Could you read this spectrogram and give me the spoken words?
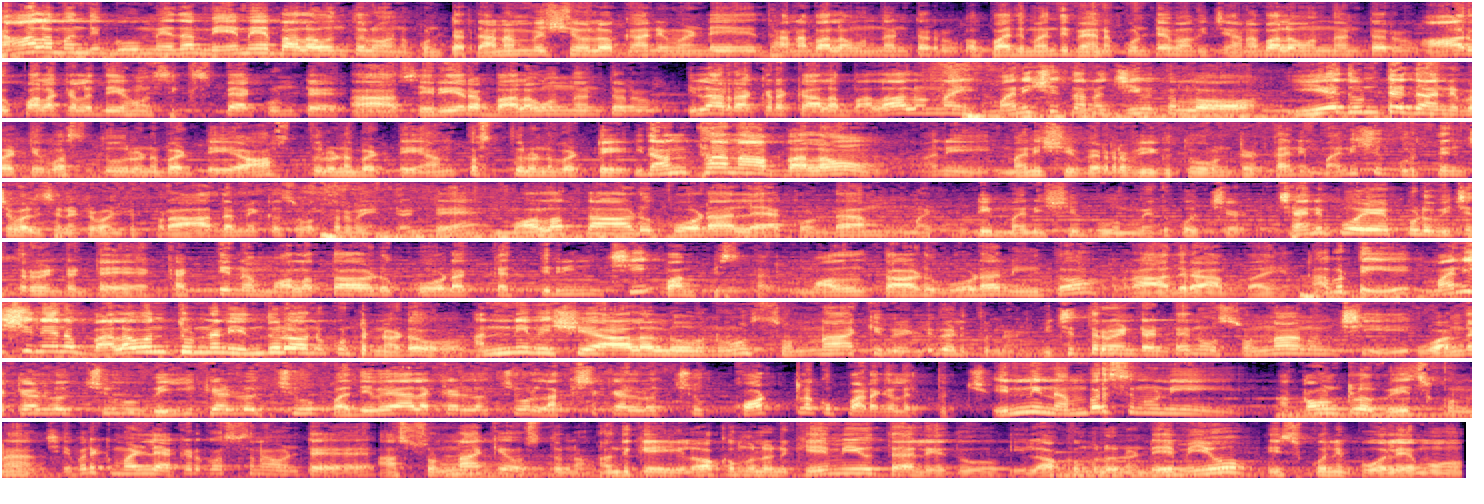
చాలా మంది భూమి మీద మేమే బలవంతులు అనుకుంటారు. ధనం విషయంలో కానివ్వండి ధన బలం ఉందంటారు. ఓ పది మంది వెనకుంటే మాకు జనబలం ఉందంటారు. ఆరు పలకల దేహం సిక్స్ ప్యాక్ ఉంటే ఆ శరీర బలం ఉందంటారు. ఇలా రకరకాల బలాలు ఉన్నాయి మనిషి తన జీవితంలో ఏదుంటే దాన్ని బట్టి వస్తువులను బట్టి ఆస్తులను బట్టి అంతస్తులను బట్టి ఇదంతా నా బలం. అని మనిషి విర్రవీగుతూ ఉంటాడు. కానీ మనిషి గుర్తించవలసినటువంటి ప్రాథమిక సూత్రం ఏంటంటే మొలతాడు కూడా లేకుండా మట్టి మనిషి భూమి మీదకి వచ్చాడు. చనిపోయేప్పుడు విచిత్రం ఏంటంటే కట్టిన మొలతాడు కూడా కత్తిరించి పంపిస్తారు. మొలతాడు కూడా నీతో రాదురా అబ్బాయి. కాబట్టి మనిషి నేను బలవంతుడని ఎందులో అనుకుంటున్నాడో అన్ని విషయాలలోనూ సున్నాకి వెళ్ళి వెళుతున్నాడు. విచిత్రం ఏంటంటే నువ్వు సున్నా నుంచి వందకెళ్ళొచ్చు వెయ్యికెళ్ళొచ్చు పదివేలకెళ్ళొచ్చు లక్షకెళ్ళొచ్చు కోట్లకు పడగలెత్తొచ్చు. ఎన్ని నంబర్స్ నువ్వు నీ అకౌంట్లో వేసుకున్నా చివరికి మళ్ళీ ఎక్కడికి వస్తున్నావు అంటే ఆ సున్నాకే వస్తున్నావు. అందుకే ఈ లోకములోనికి ఏమీ తేలేదు ఈ లోకములో నుండి ఏమీ తీసుకుని పోలేము.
